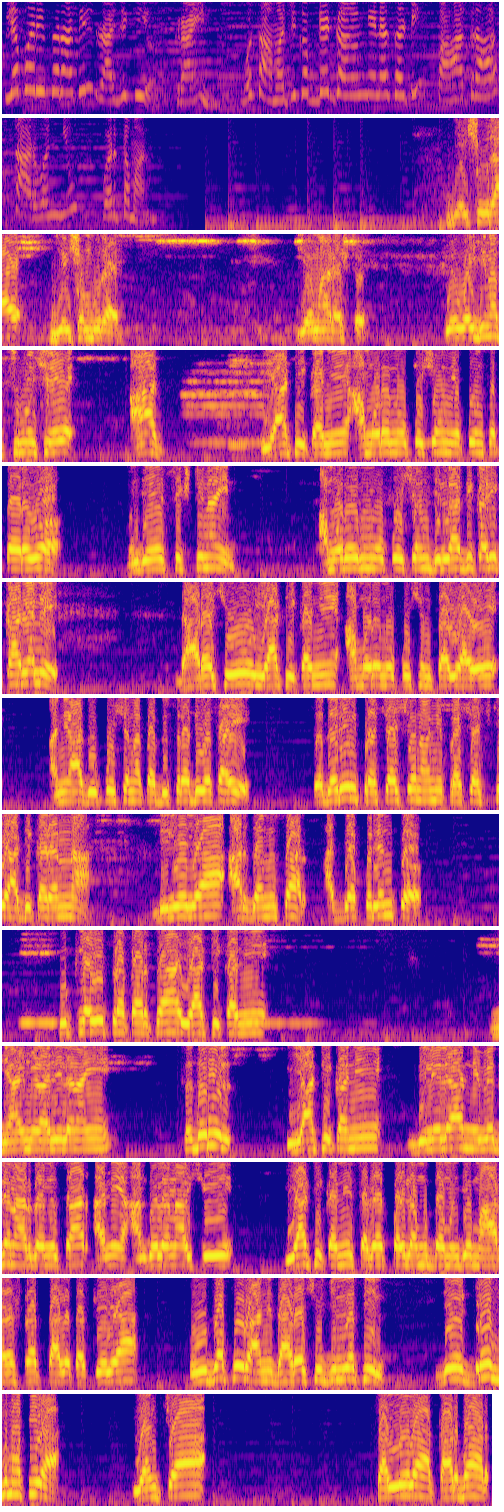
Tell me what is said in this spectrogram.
आपल्या परिसरातील राजकीय क्राईम व सामाजिक अपडेट जाणून घेण्यासाठी पाहत रहा स्टार वन न्यूज वर्तमान. जय शिवराय जय शंभूराय. जय महाराष्ट्र. मी वैजनाथ सुरवशे आज या ठिकाणी आमरण उपोषण एकोणसत्तर व म्हणजे सिक्स्टी नाईन आमरण उपोषण जिल्हाधिकारी कार्यालय धाराशिव या ठिकाणी आमरण उपोषण चालू आहे. आणि आज उपोषणाचा दुसरा दिवस आहे. सदरील प्रशासन आणि प्रशासकीय अधिकाऱ्यांना दिलेल्या अर्जानुसार अद्यापर्यंत कुठल्याही प्रकारचा या ठिकाणी न्याय मिळालेला नाही. सदरील या ठिकाणी दिलेल्या निवेदन अर्जानुसार आणि आंदोलनाविषयी या ठिकाणी सगळ्यात पहिला मुद्दा म्हणजे महाराष्ट्रात चालत असलेल्या तुळजापूर आणि धाराशिव जिल्ह्यातील जे ड्रग्ज माफिया यांच्या चाललेला कारभार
